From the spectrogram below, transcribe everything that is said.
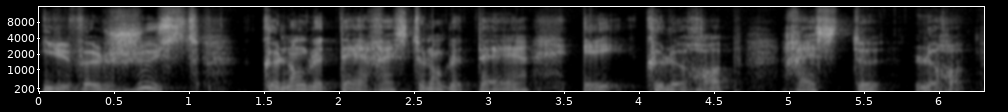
ils veulent juste que l'Angleterre reste l'Angleterre et que l'Europe reste l'Europe.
